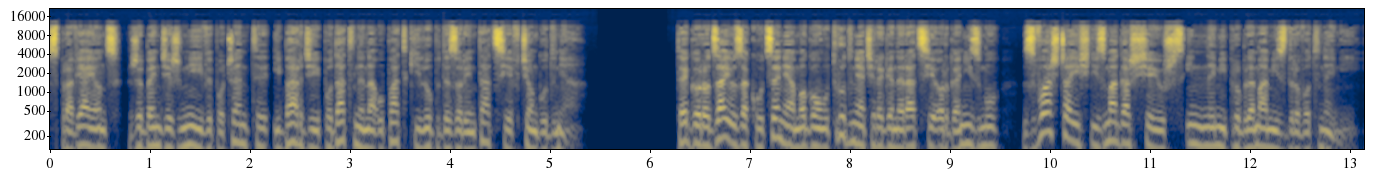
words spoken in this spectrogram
sprawiając, że będziesz mniej wypoczęty i bardziej podatny na upadki lub dezorientację w ciągu dnia. Tego rodzaju zakłócenia mogą utrudniać regenerację organizmu, zwłaszcza jeśli zmagasz się już z innymi problemami zdrowotnymi.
